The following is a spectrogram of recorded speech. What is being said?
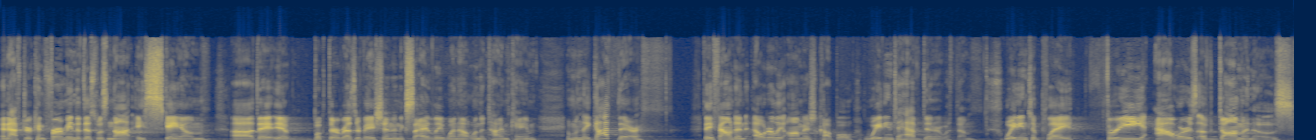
And after confirming that this was not a scam, uh, they you know, booked their reservation and excitedly went out when the time came. And when they got there, they found an elderly Amish couple waiting to have dinner with them, waiting to play three hours of dominoes,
